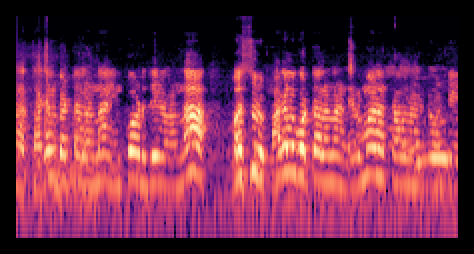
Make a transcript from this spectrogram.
తగలబెట్టాలన్నా ఇంకోటి చేయాలన్నా బస్సులు పగలు కొట్టాలన్నా నిర్మాణం కావాలన్నటువంటి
